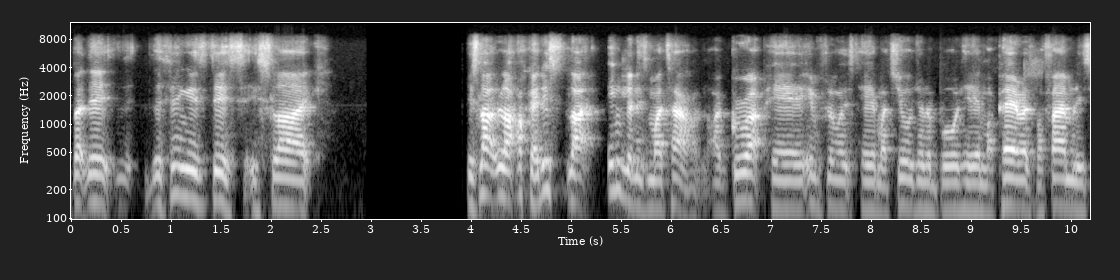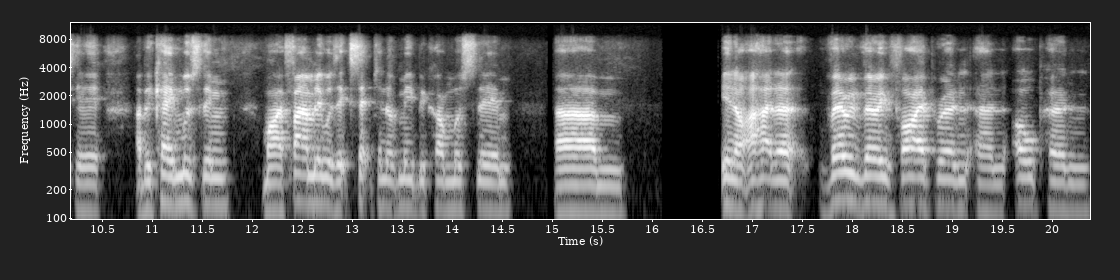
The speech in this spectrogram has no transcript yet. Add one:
But the the thing is, this it's like it's like like okay, this like England is my town. I grew up here, influenced here. My children are born here. My parents, my family's here. I became Muslim. My family was accepting of me become Muslim. Um, you know, I had a very very vibrant and open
